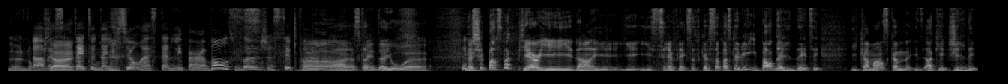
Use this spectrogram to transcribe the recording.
ah, ben, Pierre... c'est peut-être une allusion à Stanley Parable, ça. Je sais pas. Ah, un clin d'œil au... Euh, Mais je pense pas que Pierre il est, dans, il, est si réflexif que ça. Parce que lui, il part de l'idée, tu sais, il commence comme... Il dit, OK, j'ai l'idée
